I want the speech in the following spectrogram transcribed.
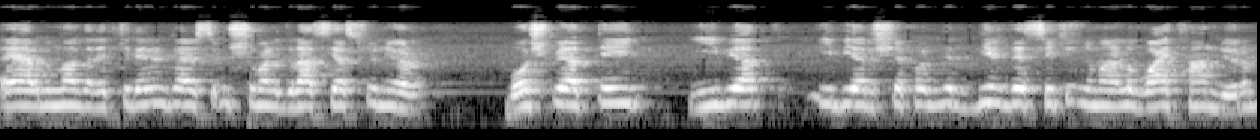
eğer bunlardan etkilenirlerse 3 numaralı Gracias Junior boş bir at değil. iyi bir at. İyi bir yarış yapabilir. Bir de 8 numaralı White Han diyorum.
